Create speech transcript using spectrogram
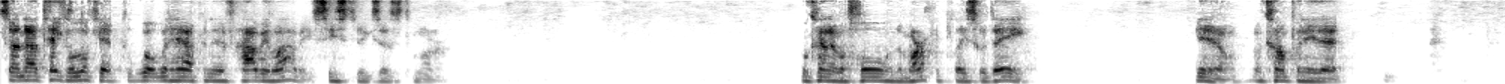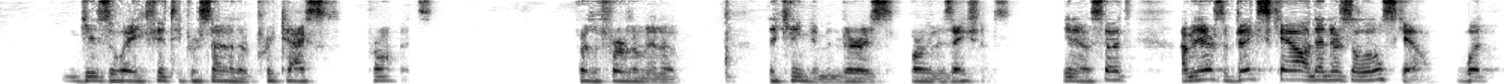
So now take a look at what would happen if Hobby Lobby ceased to exist tomorrow what kind of a hole in the marketplace would they, you know, a company that gives away 50% of their pre-tax profits for the furtherment of the kingdom in various organizations. You know, so it's, I mean, there's a big scale and then there's a little scale. What,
